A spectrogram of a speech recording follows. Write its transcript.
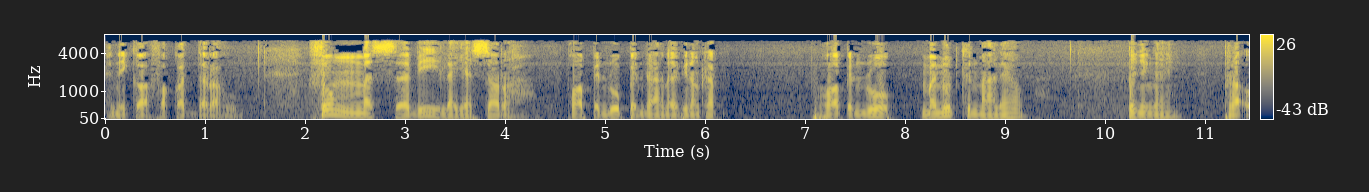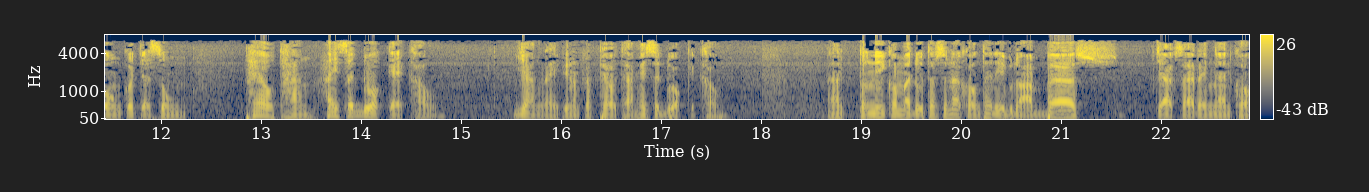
อันนี้ก็ฟกัดดาราหู ซุมมัสบีลายสระพอเป็นรูปเป็นร่างเลยพี่น้องครับ พอเป็นรูปมนุษย์ขึ้นมาแล้ว เป็นยังไง พระองค์ก็จะทรงแผ่วทางให้สะดวกแก่เขา อย่างไรพี่น้องครับแผ่วทางให้สะดวกแก่เขาตรงนี้ก็มาดูทัศนะของท่านอิบนุอับบาสจากสายรายงานของ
